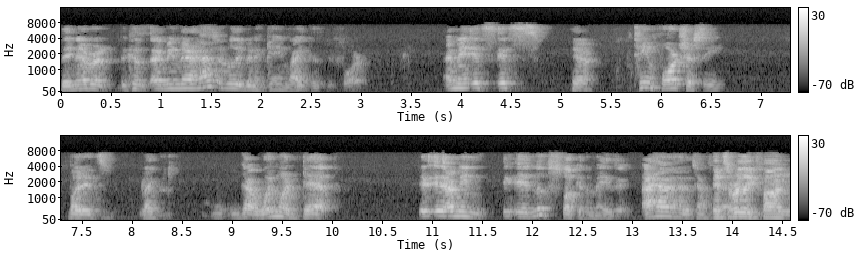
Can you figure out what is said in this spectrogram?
they never because I mean there hasn't really been a game like this before. I mean it's it's Yeah. Team Fortressy, but it's like got way more depth. It, it, I mean it, it looks fucking amazing. I haven't had a chance. to It's really fun,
